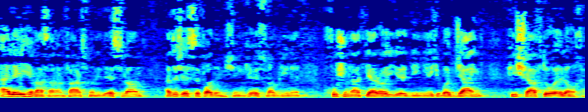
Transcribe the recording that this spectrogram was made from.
علیه مثلا فرض کنید اسلام ازش استفاده میشه اینکه اسلام دین خشونتگرایی دینیه که با جنگ پیش رفته و الاخر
